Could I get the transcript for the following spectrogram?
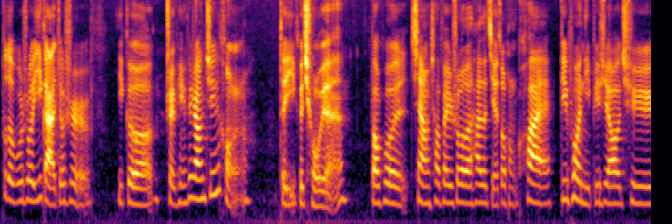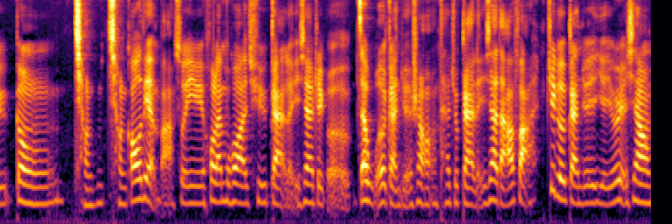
不得不说，伊嘎就是一个水平非常均衡的一个球员。包括像小飞说的，他的节奏很快，逼迫你必须要去更抢抢高点吧。所以后来木化去改了一下这个，在我的感觉上，他就改了一下打法。这个感觉也有点像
